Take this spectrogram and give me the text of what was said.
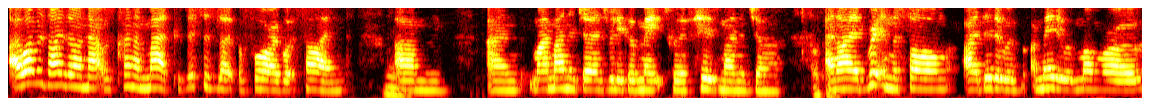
i worked with ZieZie on that. I was kind of mad because this is like before i got signed. Mm. um, and my manager is really good mates with his manager Okay. And I had written the song. I did it with. I made it with Monroe,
